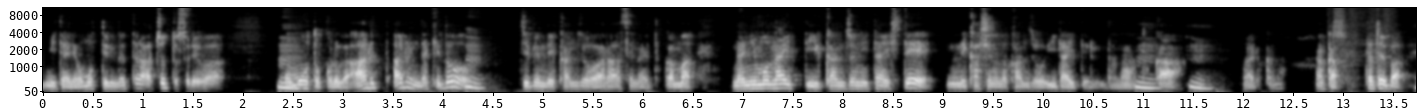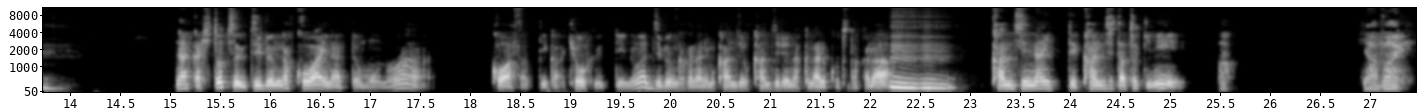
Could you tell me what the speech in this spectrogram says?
みたいに思ってるんだったら、ちょっとそれは思うところがある、あるんだけど、うん。自分で感情を表せないとか、まあ、何もないっていう感情に対して、ねかしらの感情を抱いてるんだなとか、うん。あるかな。なんか、例えば、うんなんか一つ自分が怖いなって思うのは、怖さっていうか、恐怖っていうのは自分が何も感情を感じれなくなることだから、うんうん。感じないって感じたときに、あ、やばい、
